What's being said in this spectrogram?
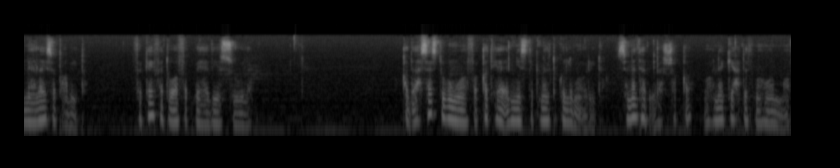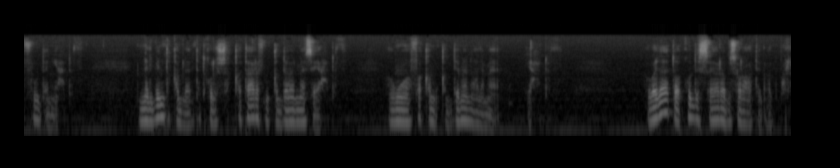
إنها ليست عبيطة. فكيف توافق بهذه السهولة؟ قد أحسست بموافقتها أني استكملت كل ما أريده. سنذهب إلى الشقة وهناك يحدث ما هو المفروض أن يحدث. إن البنت قبل أن تدخل الشقة تعرف مقدما ما سيحدث. وموافقة مقدما على ما يحدث. وبدأت أقود السيارة بسرعة أكبر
